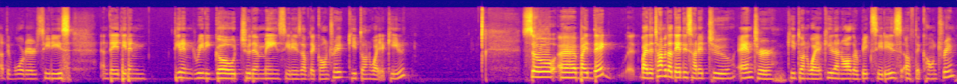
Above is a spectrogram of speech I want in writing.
at the border cities, and they didn't didn't really go to the main cities of the country, Quito and Guayaquil. So uh, by, they, by the time that they decided to enter Quito and Guayaquil and other big cities of the country,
